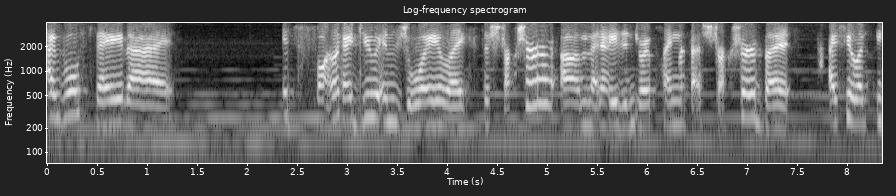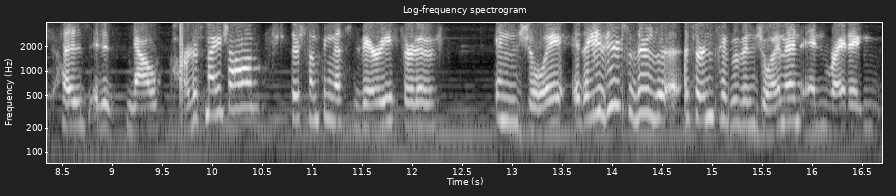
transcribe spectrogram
I will say that it's fun. Like I do enjoy like the structure, um, and I enjoy playing with that structure, but I feel like because it is now part of my job, there's something that's very sort of enjoy. There's there's a, a certain type of enjoyment in writing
